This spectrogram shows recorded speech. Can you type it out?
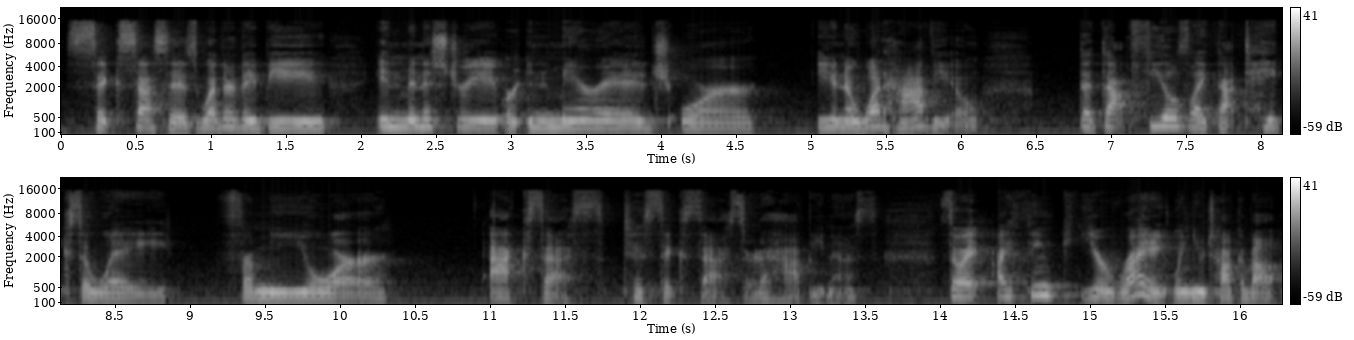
successes, whether they be in ministry or in marriage or, you know, what have you, that that feels like that takes away from your access to success or to happiness. So I, I think you're right when you talk about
